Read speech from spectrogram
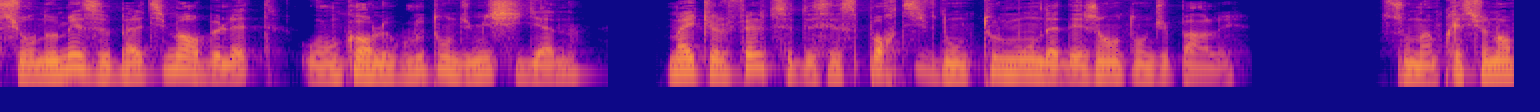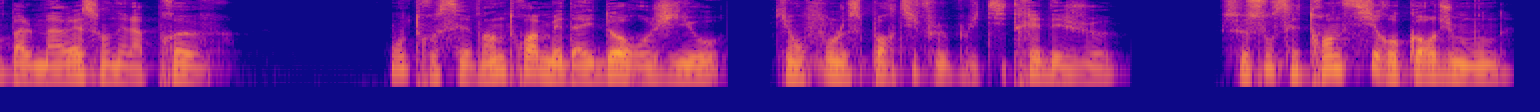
Surnommé The Baltimore Bullet ou encore le glouton du Michigan, Michael Phelps est de ces sportifs dont tout le monde a déjà entendu parler. Son impressionnant palmarès en est la preuve. Outre ses 23 médailles d'or au JO, qui en font le sportif le plus titré des Jeux, ce sont ses 36 records du monde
